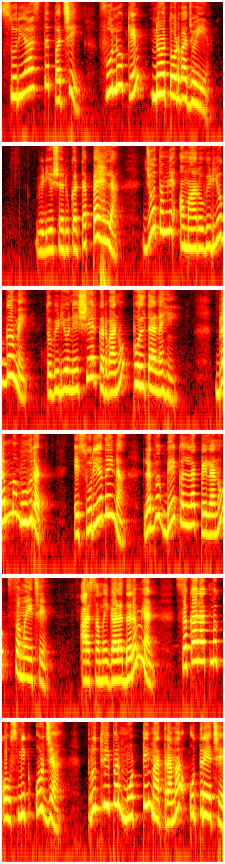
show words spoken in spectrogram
સૂર્યાસ્ત પછી ફૂલો કેમ ન તોડવા જોઈએ? વીડિયો શરૂ કરતાં પહેલાં, જો તમને અમારો વીડિયો ગમે, તો વિડીયોને શેર કરવાનું ભૂલતા નહીં. બ્રહ્મ મુહૂર્ત એ સૂર્યોદયના લગભગ બે કલાક પહેલાંનો સમય છે. આ સમયગાળા દરમિયાન સકારાત્મક કોસ્મિક ઊર્જા પૃથ્વી પર મોટી માત્રામાં ઉતરે છે.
